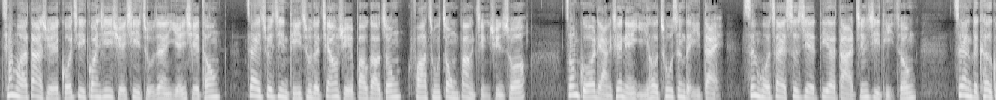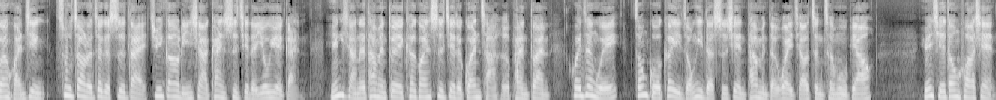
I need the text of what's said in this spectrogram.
清华大学国际关系学系主任严学通在最近提出的教学报告中发出重磅警讯说。中国两千年以后出生的一代，生活在世界第二大经济体中，这样的客观环境塑造了这个世代居高临下看世界的优越感，影响了他们对客观世界的观察和判断，会认为中国可以容易的实现他们的外交政策目标。袁学东发现，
